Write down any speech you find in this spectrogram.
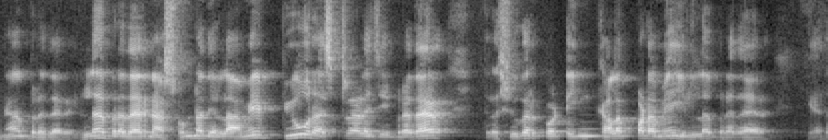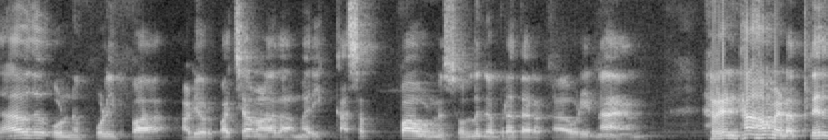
என்ன பிரதர் இல்லை பிரதர் நான் சொன்னது எல்லாமே பியூர் அஸ்ட்ராலஜி பிரதர் இதில் சுகர் கோட்டிங் கலப்படமே இல்லை பிரதர் ஏதாவது ஒன்று புளிப்பா அப்படி ஒரு பச்சை மிளகா மாதிரி கசப்பாக ஒன்று சொல்லுங்கள் பிரதர் அப்படின்னா ரெண்டாம் இடத்தில்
